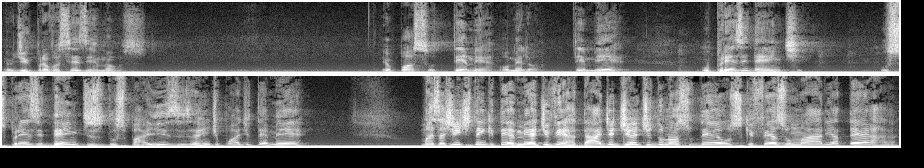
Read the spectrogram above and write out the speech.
Eu digo para vocês, irmãos, eu posso temer, ou melhor, temer o presidente. Os presidentes dos países a gente pode temer. Mas a gente tem que temer de verdade diante do nosso Deus, que fez o mar e a terra.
